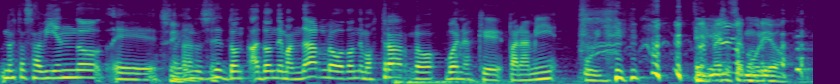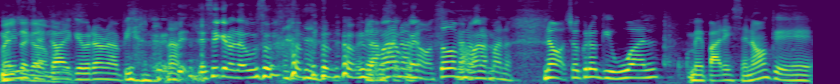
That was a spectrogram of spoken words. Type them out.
no estás sabiendo, eh, Sí. sabiendo, a dónde mandarlo, dónde mostrarlo. Bueno, es que para mí, uy, Mel se murió. Mel se acaba de quebrar una pierna. No. De- decí que no la uso. La manos no, todo menos las no. manos. No, yo creo que igual me parece, ¿no? Que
